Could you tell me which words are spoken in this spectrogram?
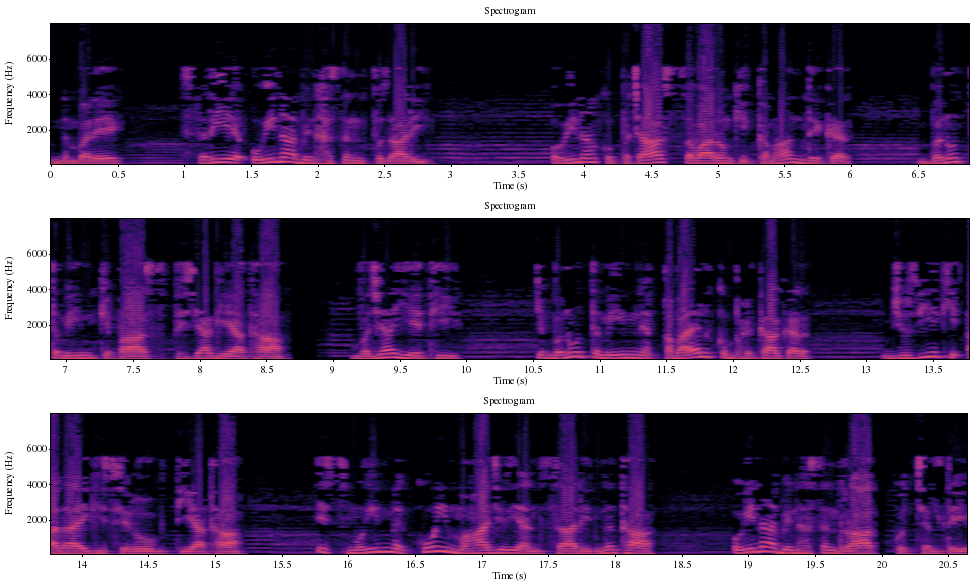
نمبر ایک سری اوینا بن حسن فزاری اوینا کو پچاس سواروں کی کمان دے کر بنو تمیم کے پاس بھیجا گیا تھا۔ وجہ یہ تھی کہ بنو تمیم نے قبائل کو بھڑکا کر جزیے کی ادائیگی سے روک دیا تھا۔ اس مہم میں کوئی مہاجر یا انصاری نہ تھا۔ اوینا بن حسن رات کو چلتے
